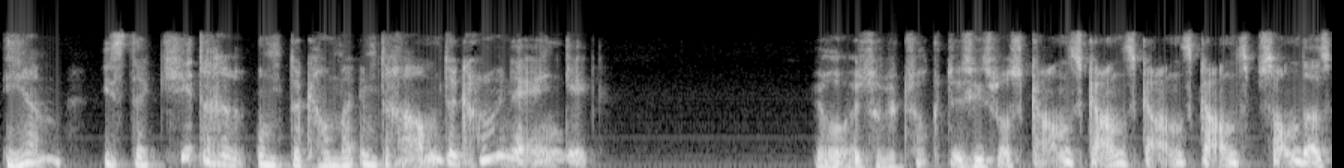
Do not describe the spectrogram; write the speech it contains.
Ihm ist der Kidr untergekommen im Traum, der grüne Engel. Ja, also wie gesagt, das ist was ganz, ganz, ganz, ganz Besonderes.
